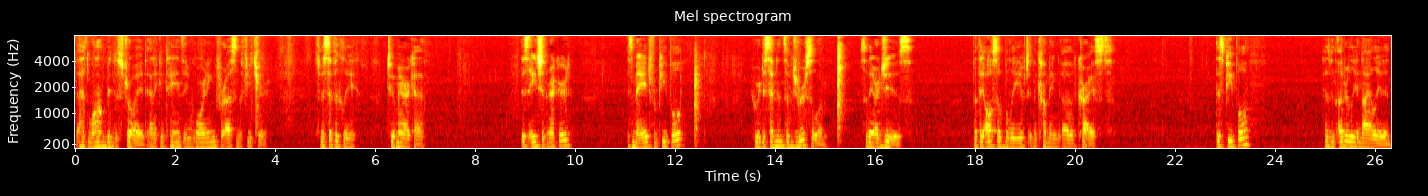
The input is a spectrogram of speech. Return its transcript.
that has long been destroyed, and it contains a warning for us in the future. Specifically, to America. This ancient record is made from people who are descendants of Jerusalem, so they are Jews, but they also believed in the coming of Christ. This people has been utterly annihilated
